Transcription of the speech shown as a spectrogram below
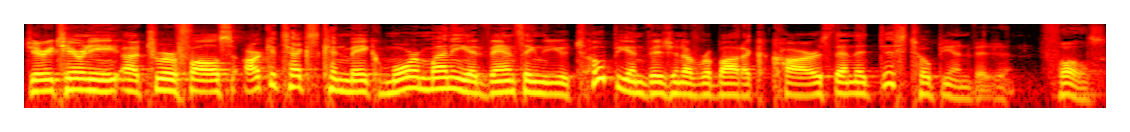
Gerry Tierney, uh, true or false, architects can make more money advancing the utopian vision of robotic cars than the dystopian vision. False.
